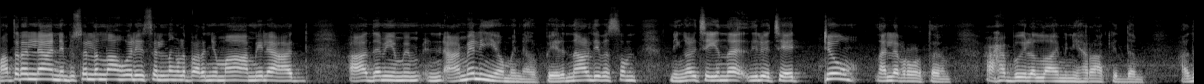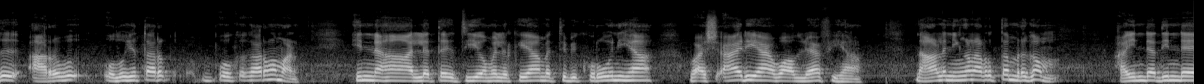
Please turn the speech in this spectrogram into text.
മാത്രമല്ല നബി സല്ലാഹു അലൈഹി സ്വലം നിങ്ങൾ പറഞ്ഞു മാ അമില ആദ് ആദമി അമലിയോമന പെരുന്നാൾ ദിവസം നിങ്ങൾ ചെയ്യുന്ന ഇതിൽ വെച്ച് ഏറ്റവും നല്ല പ്രവർത്തനം അഹബുൽ അള്ളാഹിമിൻ ഇഹ്റാഖിദ്ദം അത് അറിവ് ഒലുഹ്യത്ത് അറ കർമ്മമാണ് ഇന്നഹ അല്ലത്ത് തിയോമൽ ഖിയാമത്ത് ബി ഖുറൂനിഹ വഷാരിയ വാഫിഹ നാളെ നിങ്ങൾ അറുത്ത മൃഗം അതിന്റെ അതിന്റെ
